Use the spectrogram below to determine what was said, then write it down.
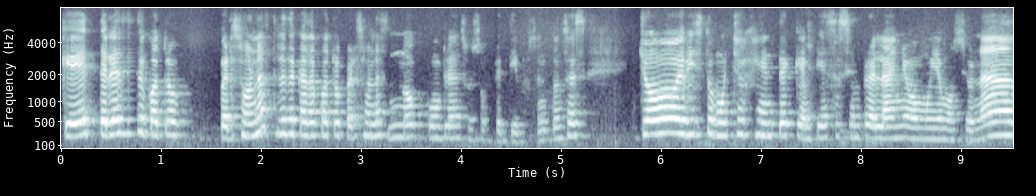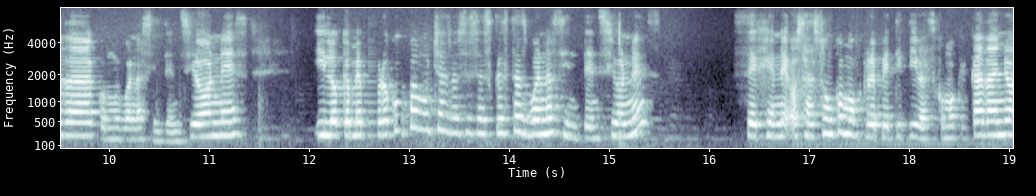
que 3 de 4 personas, 3 de cada 4 personas no cumplen sus objetivos. Entonces, yo he visto mucha gente que empieza siempre el año muy emocionada, con muy buenas intenciones, y lo que me preocupa muchas veces es que estas buenas intenciones se o sea, son como repetitivas, como que cada año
